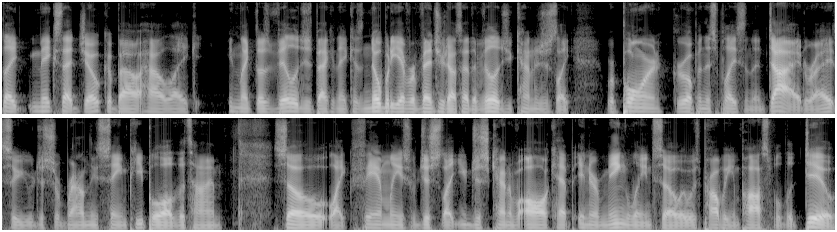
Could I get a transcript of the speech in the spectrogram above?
like makes that joke about how like in like those villages back in the day because nobody ever ventured outside the village you kind of just like were born grew up in this place and then died right? So you were just around these same people all the time. So like families were just like you just kind of all kept intermingling so it was probably impossible to do.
